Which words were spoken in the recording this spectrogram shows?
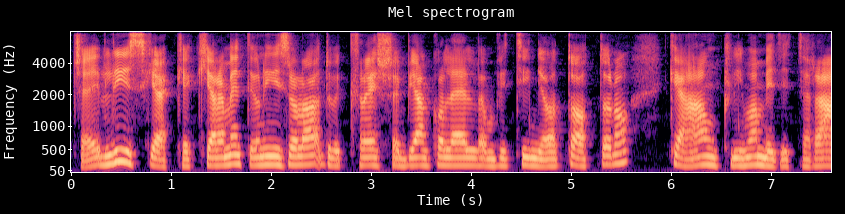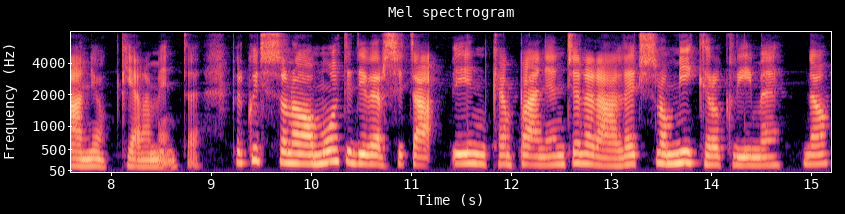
c'è l'Ischia che chiaramente è un'isola dove cresce Biancolella, un vitigno autoctono che ha un clima mediterraneo, chiaramente. Per cui ci sono molte diversità in campagna in generale, ci sono microclimi no?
